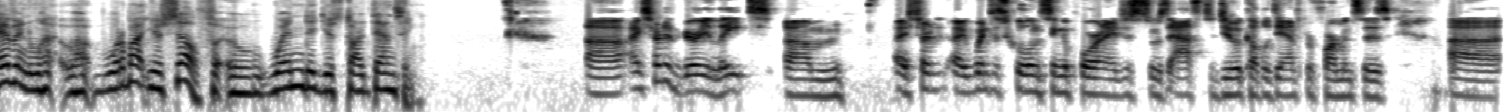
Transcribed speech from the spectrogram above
Kevin, what about yourself? Uh, when did you start dancing? Uh, I started very late. Um, I started. I went to school in Singapore, and I just was asked to do a couple dance performances. Uh,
